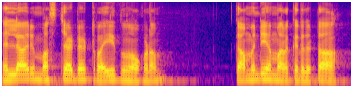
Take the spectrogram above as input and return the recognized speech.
എല്ലാവരും മസ്റ്റായിട്ട് ട്രൈ ചെയ്ത് നോക്കണം. കമന്റ് ചെയ്യാൻ മറക്കരുത് കേട്ടോ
